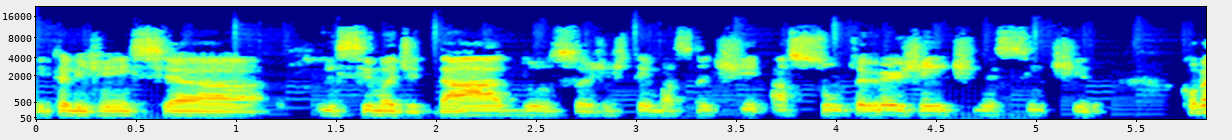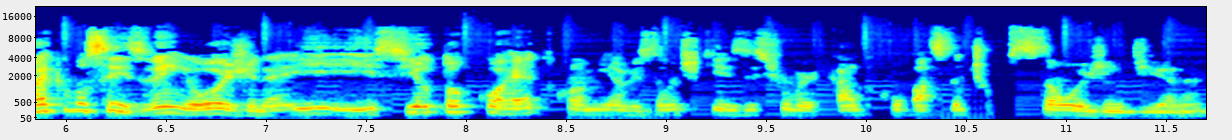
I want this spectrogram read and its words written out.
inteligência em cima de dados, a gente tem bastante assunto emergente nesse sentido. Como é que vocês veem hoje, né? E, e se eu estou correto com a minha visão de que existe um mercado com bastante opção hoje em dia, né?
